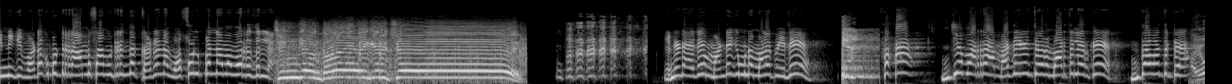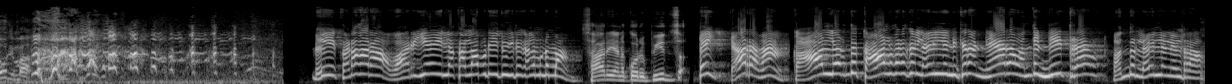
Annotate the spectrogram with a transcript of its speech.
இன்னைக்கு வடக்குப்பட்டு ராமசாமி இருந்த கடனை வசூல் பண்ணாம வர்றதில்ல. சிங்கம் களை இறங்கிருச்சு. என்னடா இது? மண்டைக்கு முன்ன மழை பெய்யுது? இங்க பாடுறா மதுரை மரத்துல இருக்கு. இந்த வந்துட்டேன். டேய் கடகாரா வரியே இல்ல. கல்லாப்படி தூக்கிட்டு கிளம்பணுமா? சார் எனக்கு ஒரு பீட்சா டேய் யார் அவன்? கால்ல இருந்து கால் கணக்கு லைன்ல நிக்கிறான் நேரா வந்து நீட்டுற. வந்து லைன்ல நில்றா.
